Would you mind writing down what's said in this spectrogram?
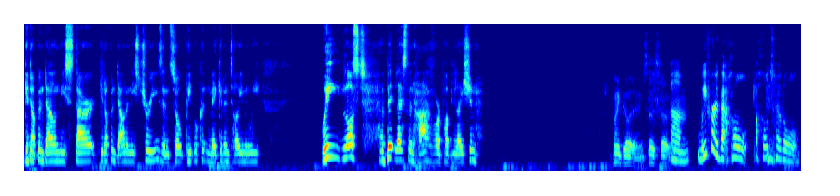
get up and down these star get up and down in these trees. And so people couldn't make it in time. And we we lost a bit less than half of our population My God, I'm so sorry. Um, we've heard that whole whole total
